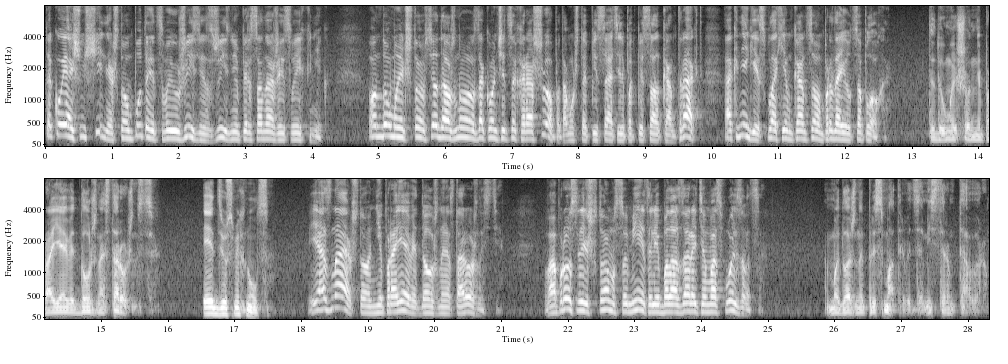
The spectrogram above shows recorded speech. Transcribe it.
Такое ощущение, что он путает свою жизнь с жизнью персонажей своих книг. Он думает, что все должно закончиться хорошо, потому что писатель подписал контракт, а книги с плохим концом продаются плохо. Ты думаешь, он не проявит должной осторожности? Эдди усмехнулся. Я знаю, что он не проявит должной осторожности. Вопрос лишь в том, сумеет ли Балазар этим воспользоваться. Мы должны присматривать за мистером Тауэром.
